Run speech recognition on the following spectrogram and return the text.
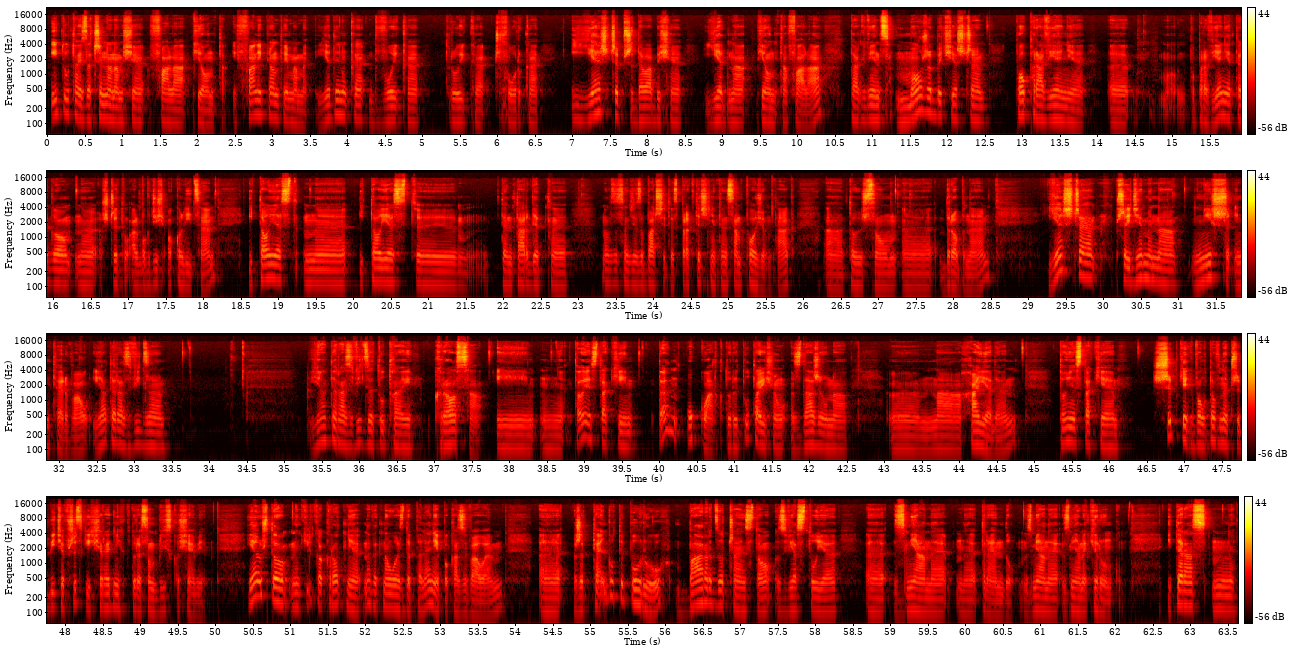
I tutaj zaczyna nam się fala piąta. I w fali piątej mamy jedynkę, dwójkę, trójkę, czwórkę i jeszcze przydałaby się jedna piąta fala. Tak więc może być jeszcze poprawienie, e, poprawienie tego e, szczytu albo gdzieś okolice. I to jest, i to jest y, ten target. y, No w zasadzie zobaczcie, to jest praktycznie ten sam poziom, tak? To już są e, drobne. Jeszcze przejdziemy na niższy interwał. Ja teraz widzę, ja teraz widzę tutaj crossa i mm, to jest taki ten układ, który tutaj się zdarzył na, na H1, to jest takie szybkie, gwałtowne przybicie wszystkich średnich, które są blisko siebie. Ja już to kilkakrotnie, nawet na USDPL-nie pokazywałem, e, że tego typu ruch bardzo często zwiastuje e, zmianę e, trendu, zmianę, zmianę kierunku. I teraz mm,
